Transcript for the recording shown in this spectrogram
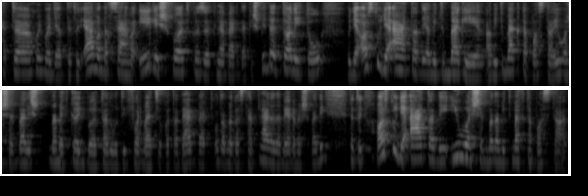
hát hogy mondjam, tehát hogy el vannak szállva ég és föld között lebegnek, és minden tanító ugye azt tudja átadni, amit megél, amit megtapasztal jó esetben, és nem egy könyvből tanult információkat ad át, mert oda meg aztán pláne nem érdemes menni. Tehát, hogy azt tudja átadni jó esetben, amit megtapasztal.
